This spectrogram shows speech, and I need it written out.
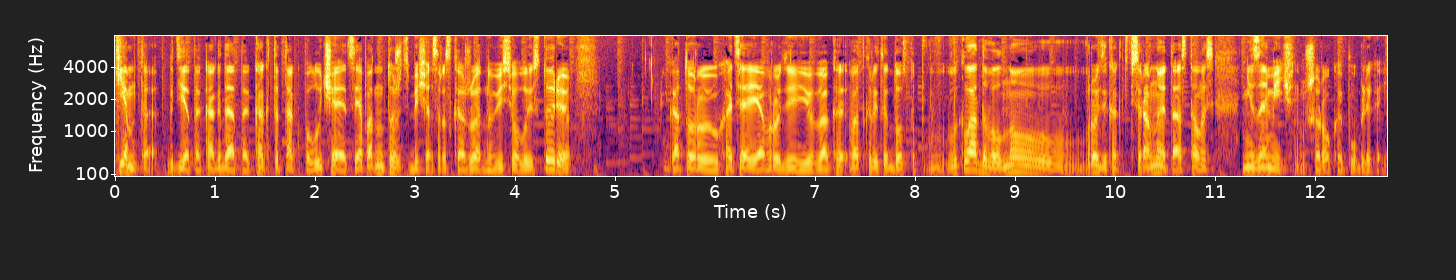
кем-то, где-то, когда-то, как-то так получается. Я потом тоже тебе сейчас расскажу одну веселую историю которую, хотя я вроде ее в открытый доступ выкладывал, но вроде как-то все равно это осталось незамеченным широкой публикой.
